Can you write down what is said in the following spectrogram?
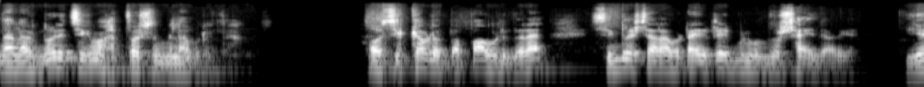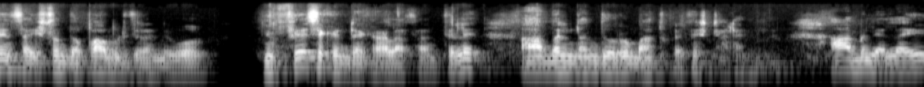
ನಾನು ಅವ್ರು ನೋಡಿ ಸಿಗಮ ಹತ್ತು ವರ್ಷದ ಮೇಲೆ ಆಗ್ಬಿಡುತ್ತೆ. ಅವ್ರು ಸಿಕ್ಕಾಬಿಟ್ಟು ದಪ್ಪ ಆಗ್ಬಿಟ್ಟಿದ್ದಾರೆ. ಸಿಂಗಲ್ ಸ್ಟಾರ್ ಆಗ್ಬಿಟ್ಟ ಟ್ರೀಟ್ಮೆಂಟ್ ಒಂದು ವರ್ಷ ಇದೆ ಅವ್ರಿಗೆ. ಏನು ಸರ್ ಇಷ್ಟೊಂದು ದಪ್ಪ ಆಗ್ಬಿಡ್ತೀರ ನೀವು? ನಿಮ್ಮ ಫೇಸೇ ಆಗಲ್ಲ ಸರ್ ಅಂತೇಳಿ ಆಮೇಲೆ ನಂದೂರು ಮಾತುಕತೆ ಸ್ಟಾರ್ಟ್ ಆಗಿದೆ. ಆಮೇಲೆ ಎಲ್ಲ ಈ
